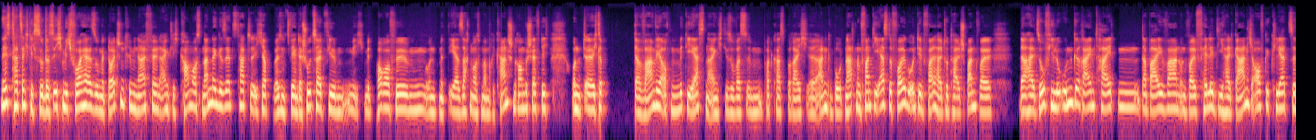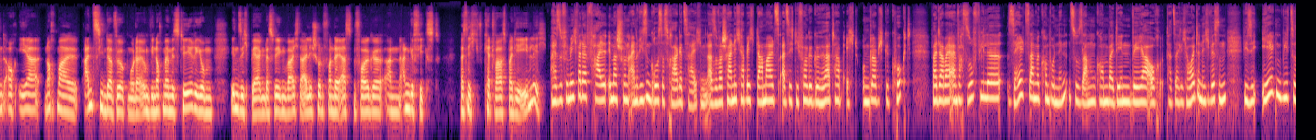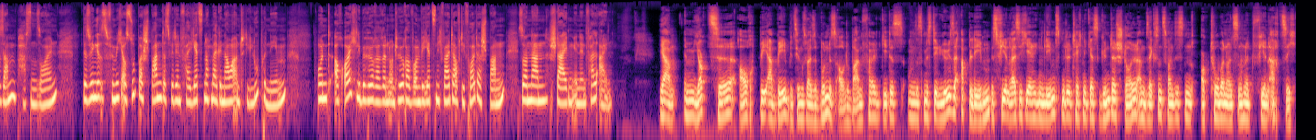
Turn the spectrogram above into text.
Nee, ist tatsächlich so, dass ich mich vorher so mit deutschen Kriminalfällen eigentlich kaum auseinandergesetzt hatte. Ich habe, weiß nicht, während der Schulzeit viel mich mit Horrorfilmen und mit eher Sachen aus dem amerikanischen Raum beschäftigt. Und äh, ich glaube, da waren wir auch mit die ersten eigentlich, die sowas im Podcast-Bereich äh, angeboten hatten und fand die erste Folge und den Fall halt total spannend, weil da halt so viele Ungereimtheiten dabei waren und weil Fälle, die halt gar nicht aufgeklärt sind, auch eher noch mal anziehender wirken oder irgendwie noch mehr Mysterium in sich bergen. Deswegen war ich da eigentlich schon von der ersten Folge an angefixt. Weiß nicht, Cat, war es bei dir ähnlich? Also für mich war der Fall immer schon ein riesengroßes Fragezeichen. Also wahrscheinlich habe ich damals, als ich die Folge gehört habe, echt unglaublich geguckt, weil dabei einfach so viele seltsame Komponenten zusammenkommen, bei denen wir ja auch tatsächlich heute nicht wissen, wie sie irgendwie zusammenpassen sollen. Deswegen ist es für mich auch super spannend, dass wir den Fall jetzt nochmal genauer unter die Lupe nehmen. Und auch euch, liebe Hörerinnen und Hörer, wollen wir jetzt nicht weiter auf die Folter spannen, sondern steigen in den Fall ein. Ja, im Jokze, auch BAB bzw. Bundesautobahnfall, geht es um das mysteriöse Ableben des 34-jährigen Lebensmitteltechnikers Günter Stoll am 26. Oktober 1984.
